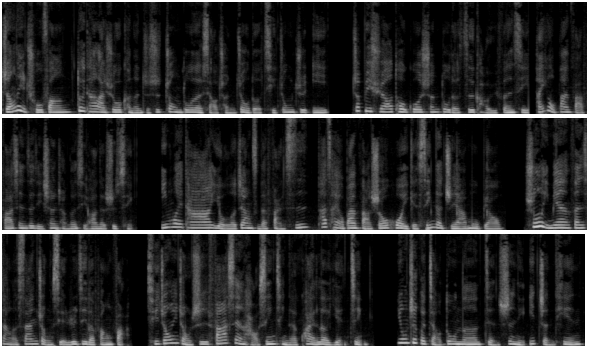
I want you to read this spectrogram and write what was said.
整理厨房对他来说，可能只是众多的小成就的其中之一。这必须要透过深度的思考与分析，才有办法发现自己擅长跟喜欢的事情。因为他有了这样子的反思，他才有办法收获一个新的职涯目标。书里面分享了三种写日记的方法，其中一种是发现好心情的快乐眼镜，用这个角度呢检视你一整天，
